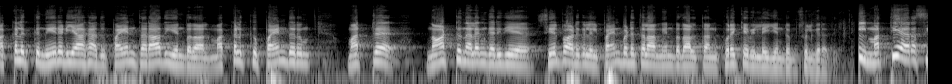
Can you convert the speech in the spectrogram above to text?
மக்களுக்கு நேரடியாக அது பயன் தராது என்பதால் மக்களுக்கு பயன் தரும் மற்ற நாட்டு நலன் கருதிய செயல்பாடுகளில் பயன்படுத்தலாம் என்பதால் தான் குறைக்கவில்லை என்றும் சொல்கிறது. மத்திய அரசு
